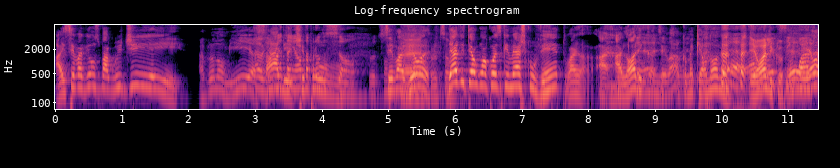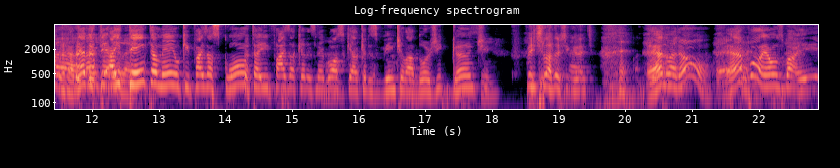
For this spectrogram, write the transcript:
Aí você vai ver uns bagulho de agronomia, É, sabe? tá em alta tipo, produção. produção Você vai É, ver, produção. deve ter alguma coisa que mexe com o vento, a, a, É, sei lá, isso como é que é o nome? É, Eólico? meio que se É, eólica. Deve ter, aí tem também o que faz as contas e faz aqueles negócios que é aqueles ventilador gigante. Sim. Ventilador gigante. É, não é não? É, pô, é uns ba... e-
